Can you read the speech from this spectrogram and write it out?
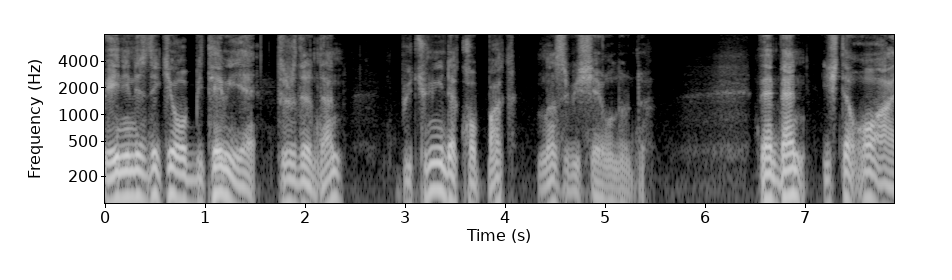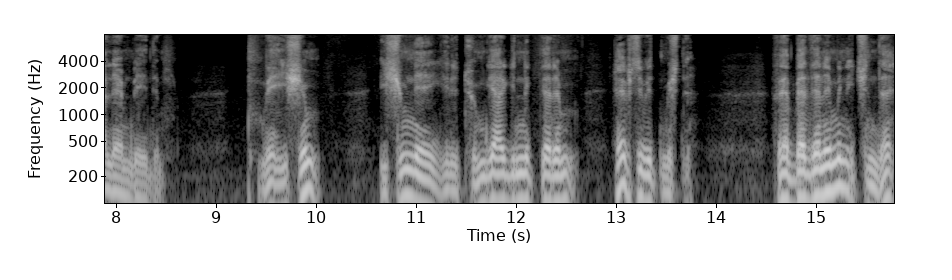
beyninizdeki o biteviye tırdırdan bütünüyle kopmak nasıl bir şey olurdu? Ve ben işte o alemdeydim. Ve işim, işimle ilgili tüm gerginliklerim hepsi bitmişti. Ve bedenimin içinde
